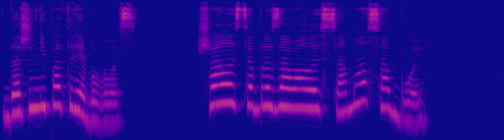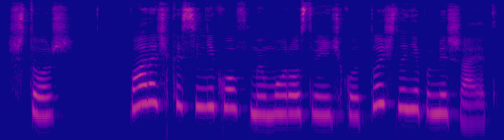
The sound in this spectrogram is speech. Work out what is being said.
даже не потребовалось. Шалость образовалась сама собой. Что ж, парочка синяков моему родственничку точно не помешает.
